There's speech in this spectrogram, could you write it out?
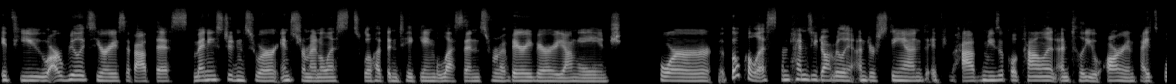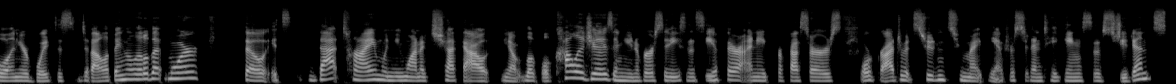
If you are really serious about this, many students who are instrumentalists will have been taking lessons from a very, very young age. For vocalists, sometimes you don't really understand if you have musical talent until you are in high school and your voice is developing a little bit more. So it's that time when you want to check out, you know, local colleges and universities and see if there are any professors or graduate students who might be interested in taking some students.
